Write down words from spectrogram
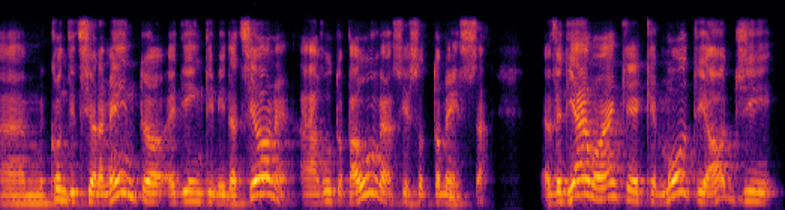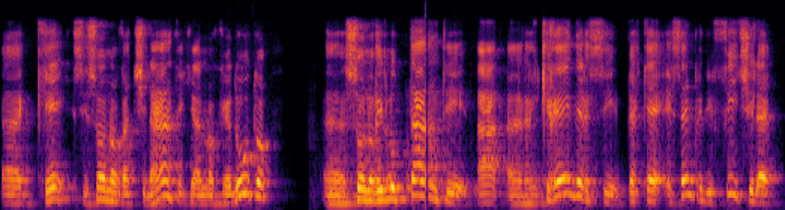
um, condizionamento e di intimidazione, ha avuto paura, si è sottomessa. Vediamo anche che molti oggi eh, che si sono vaccinati, che hanno creduto, eh, sono riluttanti a eh, ricredersi perché è sempre difficile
